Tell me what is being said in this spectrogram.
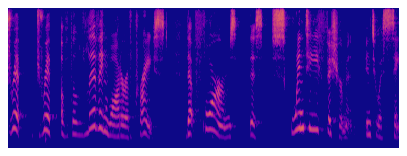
drip, drip of the living water of Christ that forms this squinty fisherman into a saint.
